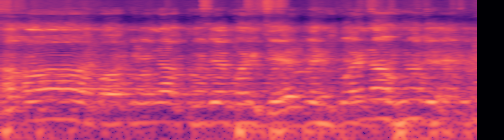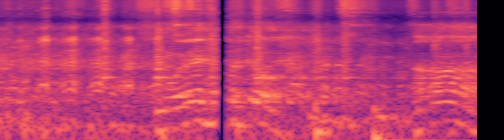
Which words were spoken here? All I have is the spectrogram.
હા કોકરી નાખું દે ભાઈ ઘેર જઈને કોઈ ના હુંદે મોય જતો, હા,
